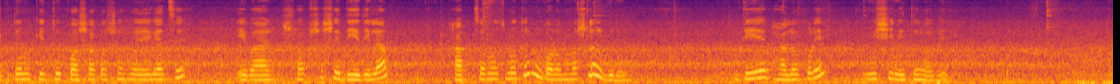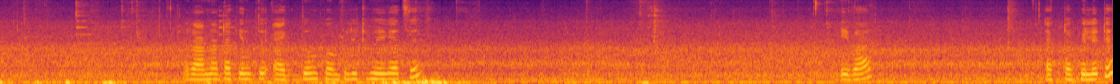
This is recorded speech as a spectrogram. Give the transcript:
একদম কিন্তু কষা কষা হয়ে গেছে। এবার সবশেষে দিয়ে দিলাম হাফ চামচ মতন গরম মশলার গুঁড়ো। দিয়ে ভালো করে মিশিয়ে নিতে হবে। রান্নাটা কিন্তু একদম কমপ্লিট হয়ে গেছে। এবার একটা প্লেটে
